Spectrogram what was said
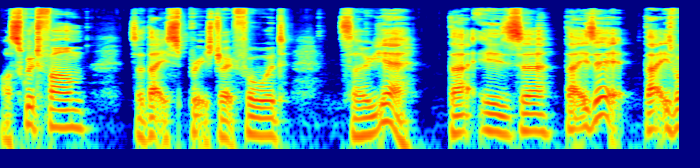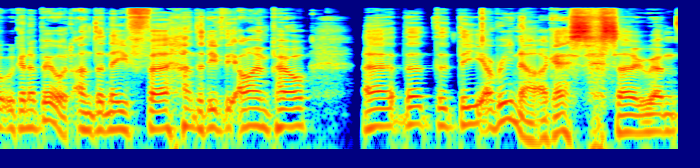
our squid farm. So that is pretty straightforward. So yeah, that is uh, that is it. That is what we're going to build underneath uh, underneath the iron pearl, uh, the, the the arena, I guess. So um,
